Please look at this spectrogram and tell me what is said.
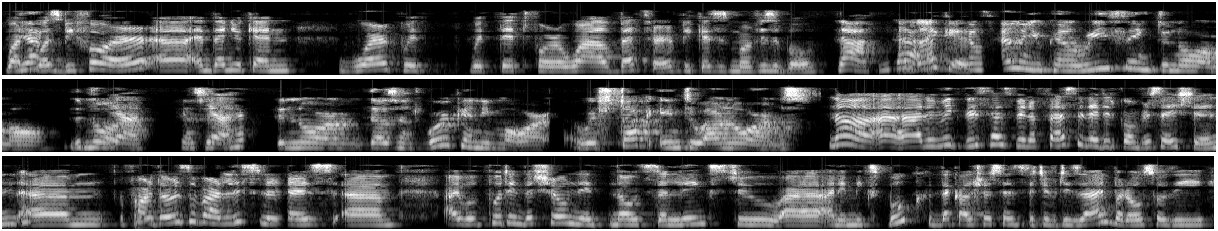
what yeah. was before, uh, and then you can work with with it for a while better because it's more visible. Yeah, yeah. I like it. And you can rethink the normal, the norm. Yeah. Yeah. the norm doesn't work anymore. We're stuck into our norms. No, Annemiek, this has been a fascinating conversation. Um, for those of our listeners, um, I will put in the show notes the links to uh, book, The Culture Sensitive Design, but also the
